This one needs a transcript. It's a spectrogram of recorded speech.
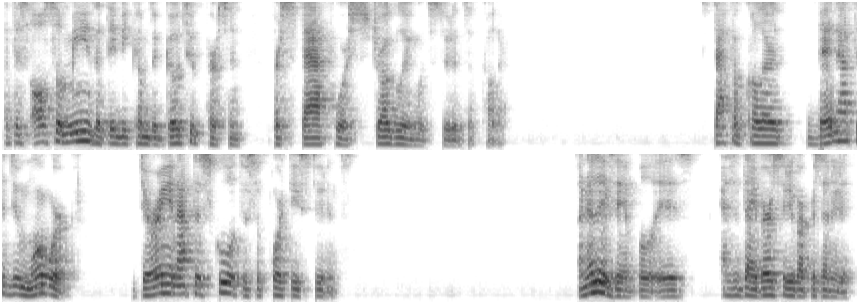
But this also means that they become the go to person for staff who are struggling with students of color. Staff of color then have to do more work during and after school to support these students. Another example is as a diversity representative.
